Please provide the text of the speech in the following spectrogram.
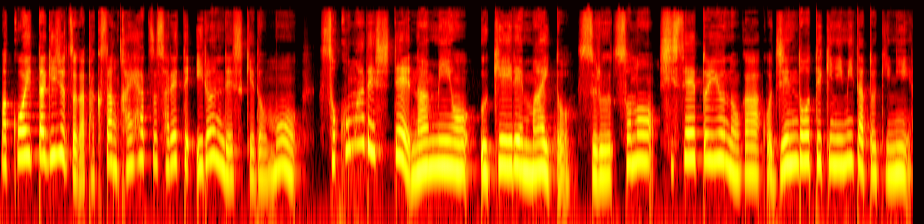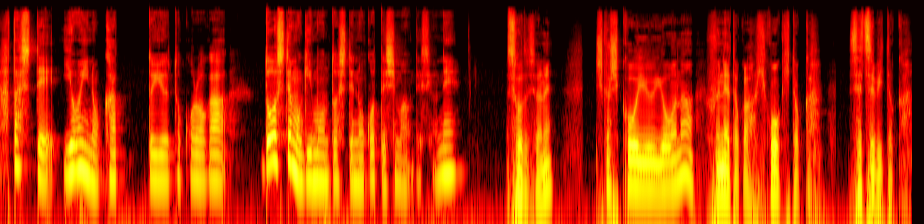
まあ、こういった技術がたくさん開発されているんですけども、そこまでして難民を受け入れまいとする、その姿勢というのがこう人道的に見たときに果たして良いのかというところが、どうしても疑問として残ってしまうんですよね。そうですよね。しかしこういうような船とか飛行機とか設備とか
